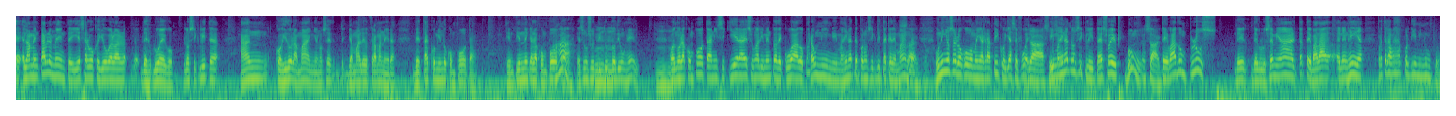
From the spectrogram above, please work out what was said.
Eh, lamentablemente, y es algo que yo voy a hablar de luego, los ciclistas han cogido la maña, no sé llamarle de otra manera, de estar comiendo compota. Que entienden que la compota Ajá. es un sustituto de un gel. Cuando la compota ni siquiera es un alimento adecuado para un niño, imagínate para un ciclista que demanda. Exacto. Un niño se lo come y al ratico ya se fue. Ya, sí, imagínate un ciclista, eso es boom. Exacto. Te va a dar un plus de, de glucemia alta, te va a dar energía, pero te la vas a dar por 10 minutos.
